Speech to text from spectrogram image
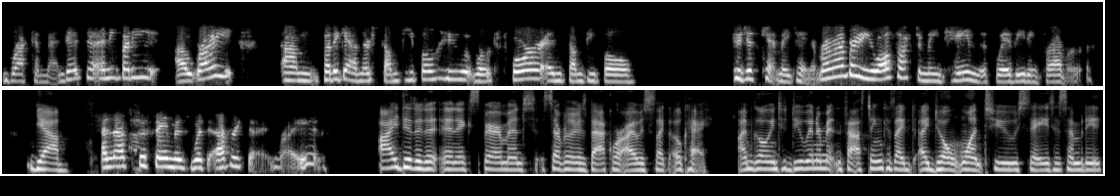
recommend it to anybody outright. Um, but again there's some people who it works for and some people who just can't maintain it. Remember you also have to maintain this way of eating forever. Yeah. And that's the same as with everything right? I did an experiment several years back where i was like okay I'm going to do intermittent fasting because I, I don't want to say to somebody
